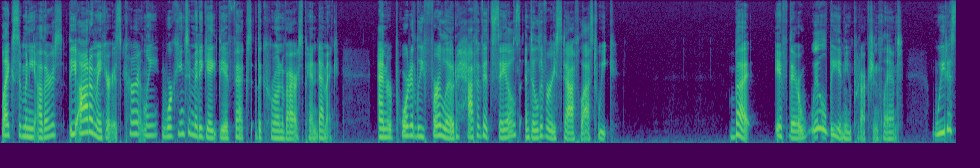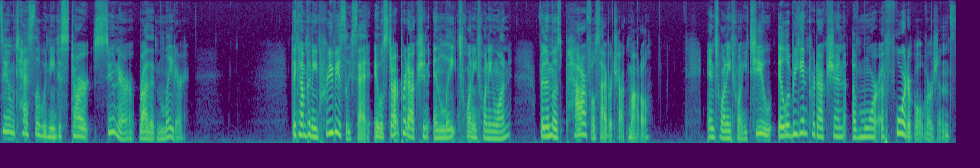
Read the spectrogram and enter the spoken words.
Like so many others, the automaker is currently working to mitigate the effects of the coronavirus pandemic and reportedly furloughed half of its sales and delivery staff last week. But if there will be a new production plant, we'd assume Tesla would need to start sooner rather than later. The company previously said it will start production in late 2021 for the most powerful Cybertruck model. In 2022, it will begin production of more affordable versions.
